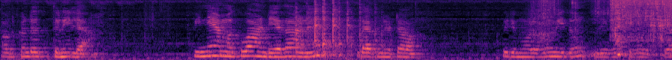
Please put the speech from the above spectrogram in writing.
അവർക്കൊണ്ട് എത്തണില്ല. പിന്നെ നമുക്ക് വേണ്ടിയതാണ് ഇതാക്കണം കേട്ടോ കുരുമുളകും ഇതും വെച്ച് കൊടുക്കുക.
